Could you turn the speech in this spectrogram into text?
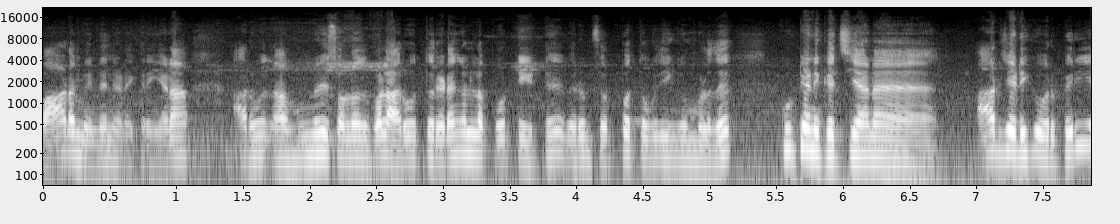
பாடம் என்னன்னு நினைக்கிறீங்க? ஏன்னா அறுபது நான் முன்னாடி சொன்னது போல் அறுபத்தொரு இடங்களில் போட்டியிட்டு வெறும் சொற்ப தொகுதிங்கும் பொழுது கூட்டணி கட்சியான ஆர்ஜேடிக்கு ஒரு பெரிய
